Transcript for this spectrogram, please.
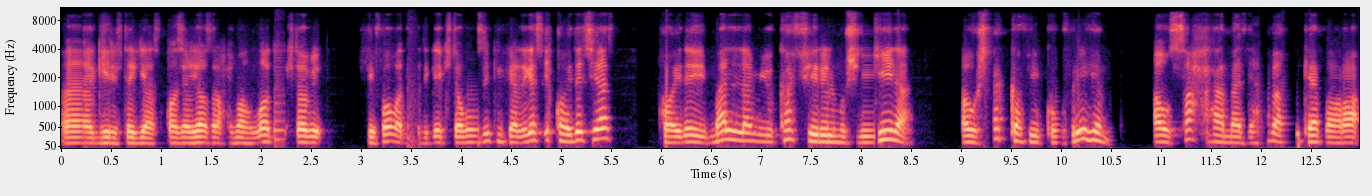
آه، گرفتگی از قازعیاز رحمه الله در کتاب شفا و دیگه کتاب ذکر کرده. است این قاعدة چی است قاعدة من لم يكفر المشركين أو شك في كفرهم أو صح مذهبه كفر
